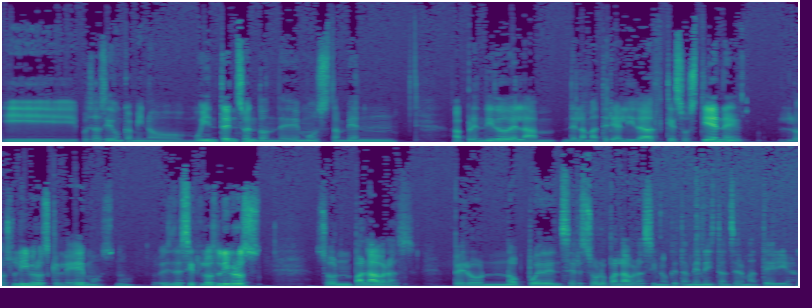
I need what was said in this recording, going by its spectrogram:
y pues ha sido un camino muy intenso en donde hemos también aprendido de la, de la materialidad que sostiene los libros que leemos, ¿no? Es decir, los libros son palabras, pero no pueden ser solo palabras, sino que también necesitan ser materia.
